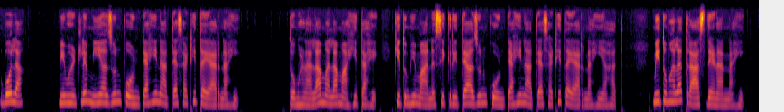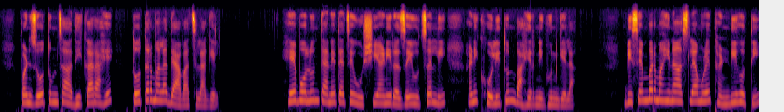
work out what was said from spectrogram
बोला. मी म्हटले मी अजून कोणत्याही नात्यासाठी तयार नाही. तो म्हणाला मला माहीत आहे की तुम्ही मानसिकरित्या अजून कोणत्याही नात्यासाठी तयार नाही आहात. मी तुम्हाला त्रास देणार नाही. पण जो तुमचा अधिकार आहे तो तर मला द्यावाच लागेल. हे बोलून त्याने त्याचे उशी आणि रजई उचलली आणि खोलीतून बाहेर निघून गेला. डिसेंबर महिना असल्यामुळे थंडी होती.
